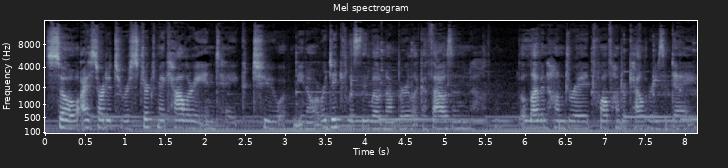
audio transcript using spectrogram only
So I started to restrict my calorie intake to, you know, a ridiculously low number, like a thousand, 1100, 1200 calories a day.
